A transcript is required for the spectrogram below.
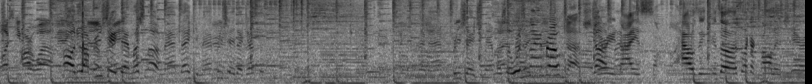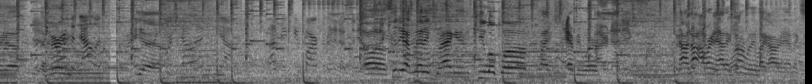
Watching you for a while, man. Oh, dude, I appreciate that. Much love, man. Thank you, man. Appreciate that, Justin. Hey, man. Appreciate you, man. What's, so, what's your name, bro? Josh. Very nice housing. It's a, it's like a college area. And very, To Dallas, yeah. North Dallas? Yeah. That'd be too far for me. Uh, City Athletic, Dragon, Kilo Club, like just everywhere. Iron Addicts. Nah, not Iron Addicts. I don't really like Iron Addicts.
